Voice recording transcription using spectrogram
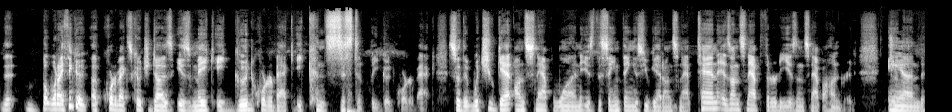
the, but what I think a, a quarterback's coach does is make a good quarterback a consistently good quarterback, so that what you get on snap one is the same thing as you get on snap ten, as on snap thirty, is on snap hundred, and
